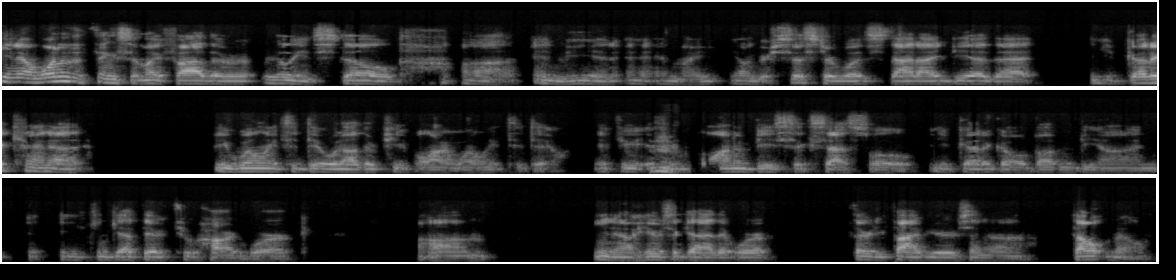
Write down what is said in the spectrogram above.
you know, one of the things that my father really instilled uh, in me and, and my younger sister was that idea that you've got to kind of be willing to do what other people aren't willing to do. If you if mm. you want to be successful, you've got to go above and beyond. You can get there through hard work. Um, you know, here's a guy that worked 35 years in a felt mill.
